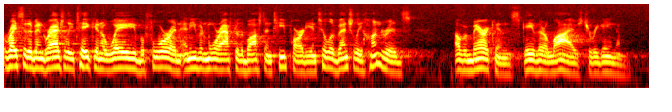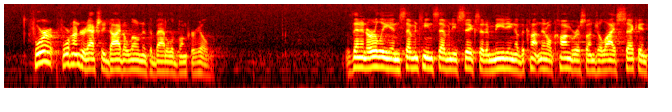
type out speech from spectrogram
Rights that had been gradually taken away before and, and even more after the Boston Tea Party until eventually hundreds of Americans gave their lives to regain them. Four, 400 actually died alone at the Battle of Bunker Hill. Then, in early in 1776, at a meeting of the Continental Congress on July 2nd,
